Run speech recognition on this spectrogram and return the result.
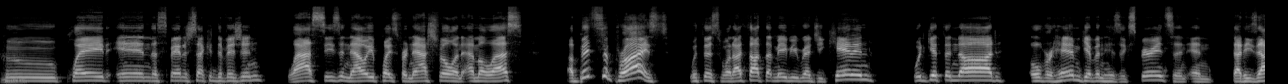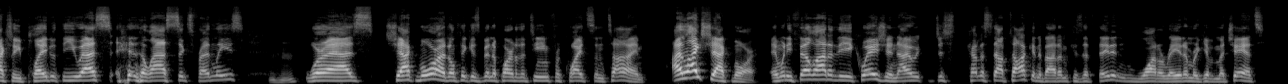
who mm-hmm. played in the Spanish second division last season. Now he plays for Nashville and MLS. A bit surprised with this one. I thought that maybe Reggie Cannon would get the nod over him, given his experience and, and that he's actually played with the U.S. in the last six friendlies. Mhm. Whereas Shaq Moore, I don't think has been a part of the team for quite some time. I like Shaq Moore. And when he fell out of the equation, I would just kind of stop talking about him because if they didn't want to rate him or give him a chance,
